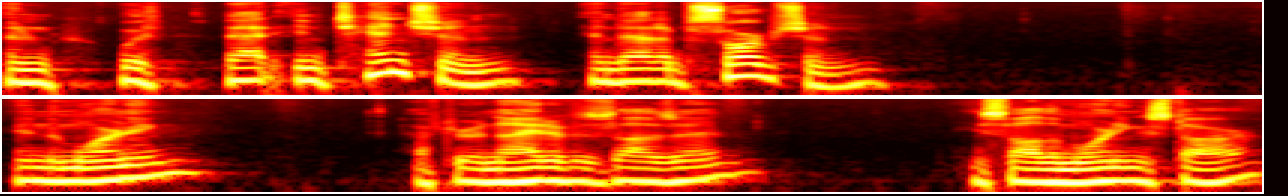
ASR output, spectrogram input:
And with that intention and that absorption in the morning, after a night of his zazen, he saw the morning star.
